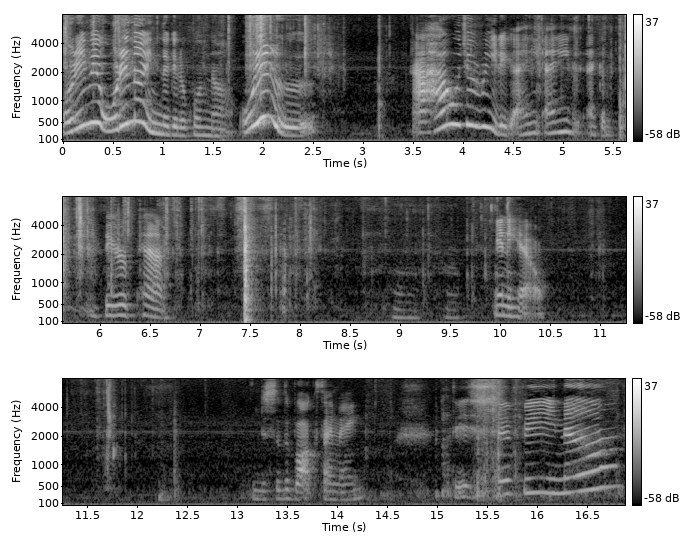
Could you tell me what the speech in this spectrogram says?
折り目折れないんだけどこんなん折れる Uh, How would you read it? I need, I need like a bigger pen. Anyhow, this is the box I made. This should be enough,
